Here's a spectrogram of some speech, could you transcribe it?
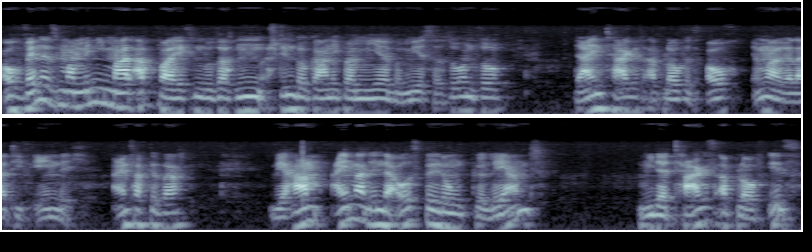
auch wenn es mal minimal abweicht und du sagst, hm, stimmt doch gar nicht bei mir, bei mir ist das so und so, dein Tagesablauf ist auch immer relativ ähnlich. Einfach gesagt, wir haben einmal in der Ausbildung gelernt, wie der Tagesablauf ist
